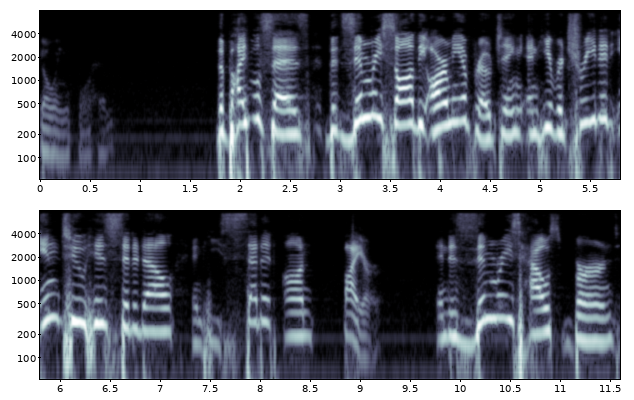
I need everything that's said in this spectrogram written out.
going for him. The Bible says that Zimri saw the army approaching and he retreated into his citadel and he set it on fire. And as Zimri's house burned,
